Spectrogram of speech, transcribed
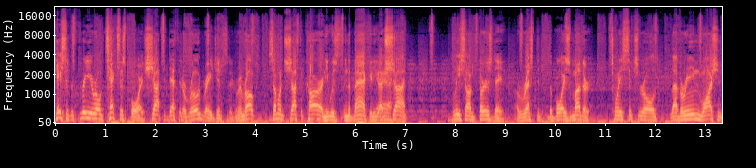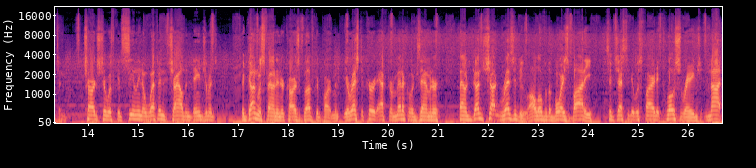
Case of a three-year-old Texas boy shot to death in a road rage incident. Remember, oh, someone shot the car and he was in the back and he got shot. Police on Thursday arrested the boy's mother, 26 year old Laverine Washington, charged her with concealing a weapon, child endangerment. The gun was found in her car's glove compartment. The arrest occurred after a medical examiner found gunshot residue all over the boy's body, suggesting it was fired at close range, not,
